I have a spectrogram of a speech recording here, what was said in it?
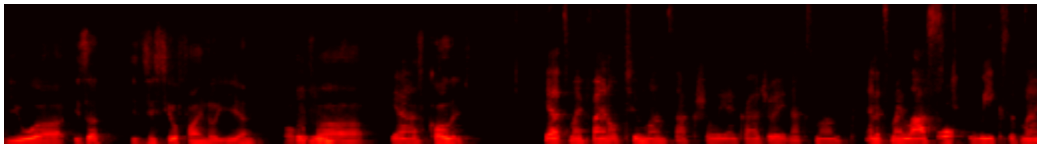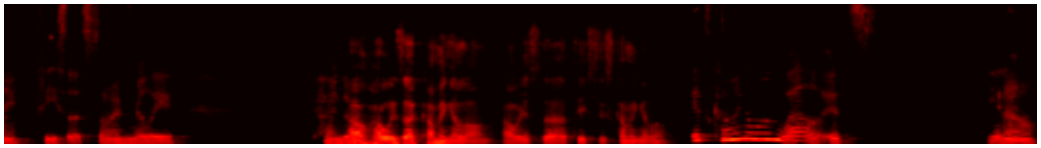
you are is that is this your final year of Mhm. uh yeah of college? yeah it's my final two months actually i graduate next month and it's my last Oh. two weeks of my thesis so i'm really kind of How how is that coming along? How is the thesis coming along? it's coming along well it's you know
